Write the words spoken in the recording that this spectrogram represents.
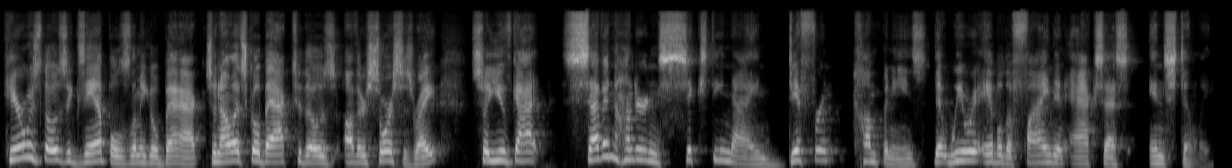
here was those examples. Let me go back. So now let's go back to those other sources, right? So you've got 769 different companies that we were able to find and access instantly.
